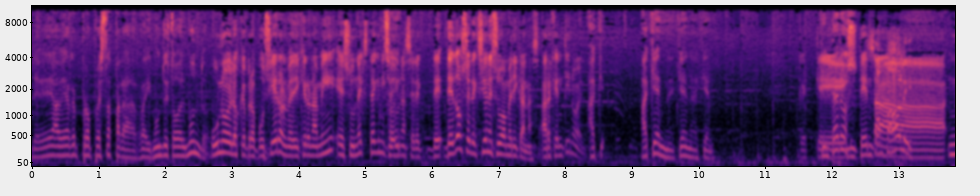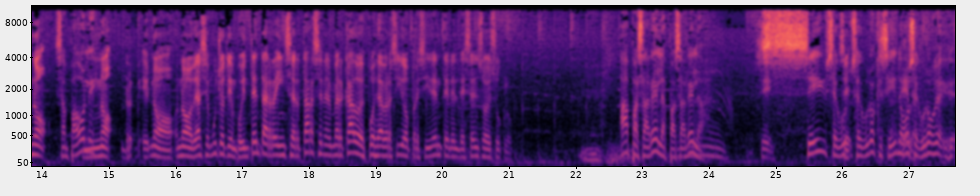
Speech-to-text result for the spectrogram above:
debe haber propuestas para Raimundo y todo el mundo. Uno de los que propusieron, me dijeron a mí, es un ex técnico Sí. de, una selec- de, de dos selecciones sudamericanas, argentino él, ¿A, qui- a quién? ¿Quién? ¿A quién? Que, que Quinteros. intenta... Sampaoli. No. ¿San Paoli? No, eh, no, no, de hace mucho tiempo. Intenta reinsertarse en el mercado después de haber sido presidente en el descenso de su club. Ah, Pasarela, Pasarela. Sí. Sí, seguro, Sí. seguro que sí, no, seguro que... que-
